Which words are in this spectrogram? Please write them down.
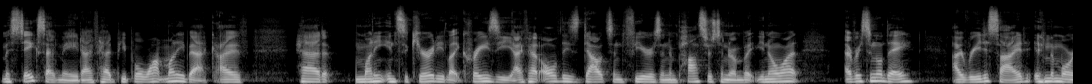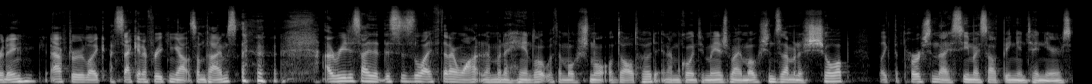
mistakes I've made. I've had people want money back. I've had money insecurity like crazy. I've had all these doubts and fears and imposter syndrome. But you know what? Every single day, I redecide in the morning after like a second of freaking out sometimes. I redecide that this is the life that I want and I'm going to handle it with emotional adulthood and I'm going to manage my emotions. and I'm going to show up like the person that I see myself being in 10 years.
